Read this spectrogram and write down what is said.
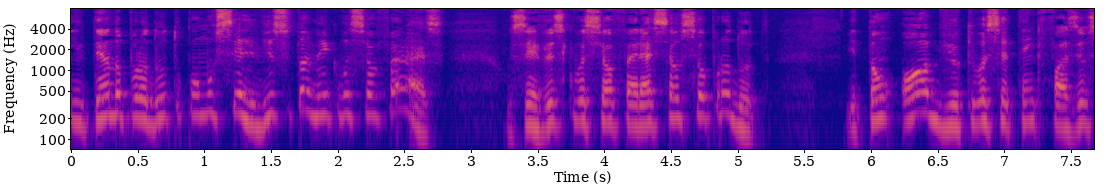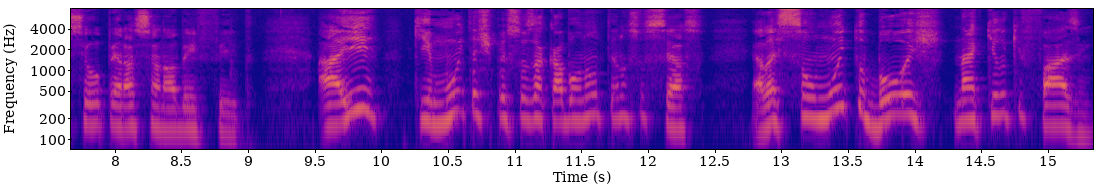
Entenda o produto como o serviço também que você oferece. O serviço que você oferece é o seu produto. Então, óbvio que você tem que fazer o seu operacional bem feito. Aí que muitas pessoas acabam não tendo sucesso. Elas são muito boas naquilo que fazem,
